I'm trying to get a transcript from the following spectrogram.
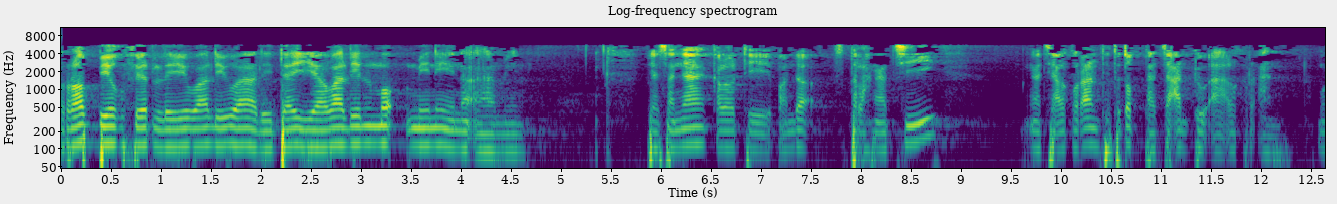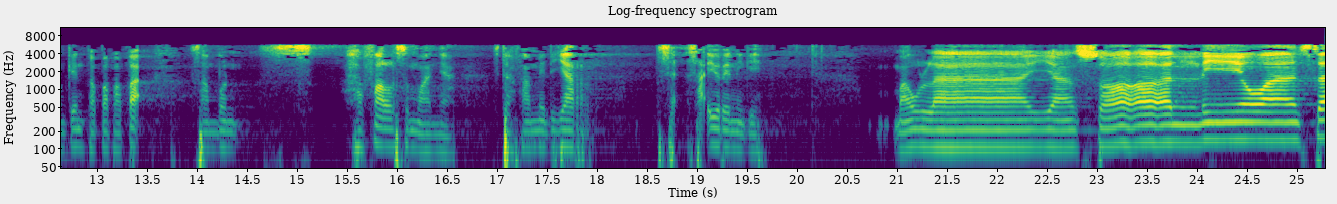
Rabbi gfirli wali walidayya walil mu'minina amin. Biasanya kalau di pondok setelah ngaji Ngaji Al-Quran ditutup bacaan doa Al-Quran. Mungkin bapak-bapak sampun hafal semuanya. Sudah familiar sair ini Maulaya salli wasal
